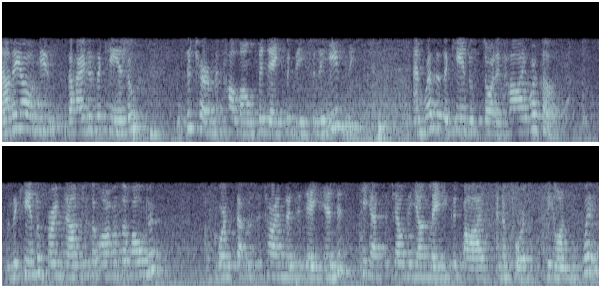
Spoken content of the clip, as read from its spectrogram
Now, they all knew the height of the candle determined how long the date would be for the evening and whether the candle started high or low. When the candle burned down to the arm of the holder, of course, that was the time that the date ended. He had to tell the young lady goodbye and, of course, be on his way.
